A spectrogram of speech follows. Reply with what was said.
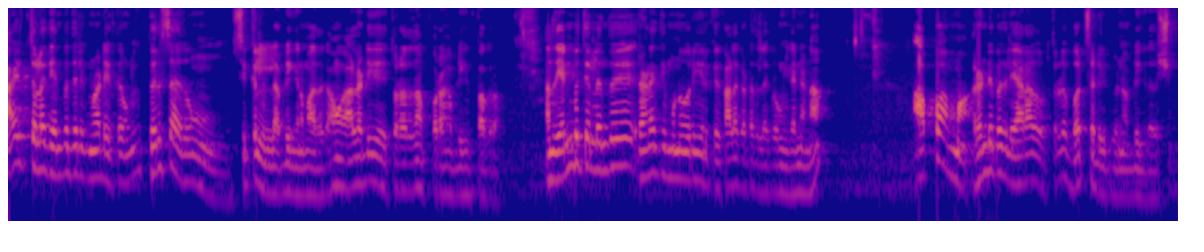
ஆயிரத்தி தொள்ளாயிரத்தி எண்பத்தேழுக்கு முன்னாடி இருக்கிறவங்களுக்கு பெருசாக எதுவும் சிக்கல் இல்லை அப்படிங்கிற மாதிரி இருக்குது அவங்க ஆல்ரெடி தொடர்ந்து தான் போகிறாங்க அப்படின்னு பார்க்குறோம் அந்த எண்பத்தேழுலேருந்து ரெண்டாயிரத்தி மூணு வரையும் இருக்க காலகட்டத்தில் இருக்கிறவங்களுக்கு என்னென்னா அப்பா அம்மா ரெண்டு பேரில் யாராவது ஒருத்தரோட பர்த் சர்டிஃபிகேட் வேணும் அப்படிங்கிற விஷயம்.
